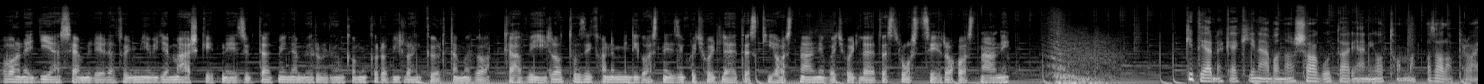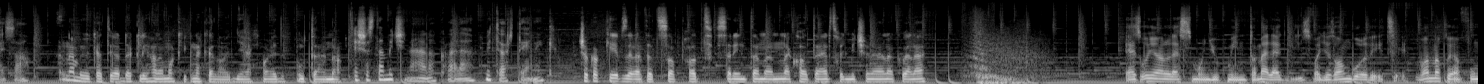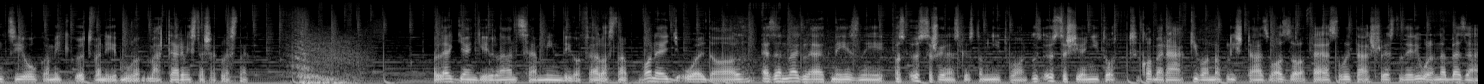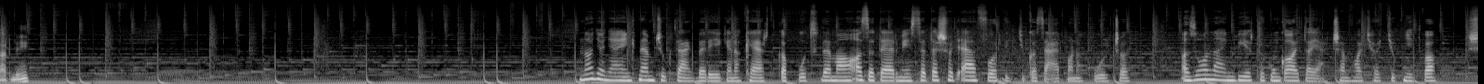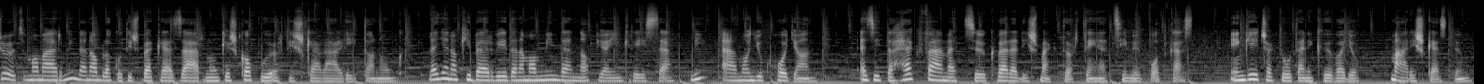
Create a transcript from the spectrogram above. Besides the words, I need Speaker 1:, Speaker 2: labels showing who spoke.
Speaker 1: Van egy ilyen szemlélet, hogy mi ugye másképp nézzük, tehát mi nem örülünk, amikor a villanykörte meg a kávé illatozik, hanem mindig azt nézzük, hogy hogy lehet ezt kihasználni, vagy hogy lehet ezt rossz célra használni.
Speaker 2: Kit érdekel Kínában a Salgó Tarjáni otthonnak az alaprajza?
Speaker 3: Nem őket érdekli, hanem akiknek eladják majd utána.
Speaker 2: És aztán mit csinálnak vele? Mi történik?
Speaker 3: Csak a képzeletet szabhat szerintem ennek határt, hogy mit csinálnak vele.
Speaker 4: Ez olyan lesz mondjuk, mint a meleg víz, vagy az angol WC. Vannak olyan funkciók, amik 50 év múlva már természetesek lesznek. A leggyengébb láncszem mindig a felhasználó. Van egy oldal, ezen meg lehet nézni az összes olyan eszközt, ami nyitva van. Az összes ilyen nyitott kamerák ki vannak listázva azzal a felszólítással, ezt azért jó lenne bezárni.
Speaker 2: Nagyanyáink nem csukták be régen a kertkaput, de ma az a természetes, hogy elfordítjuk az árban a kulcsot. Az online birtokunk ajtaját sem hagyhatjuk nyitva, sőt, ma már minden ablakot is be kell zárnunk, és kapuört is kell állítanunk. Legyen a kibervédelem a mindennapjaink része. Mi elmondjuk hogyan. Ez itt a Hack Felmetszők Veled is megtörténhet című podcast. Én Gécsek Tótenikő vagyok. Már is kezdünk.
